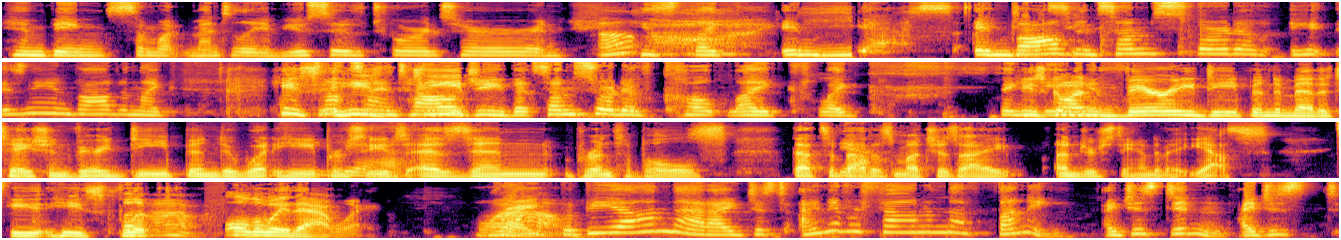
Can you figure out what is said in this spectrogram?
him being somewhat mentally abusive towards her, and Oh, he's like in yes, involved in some sort of he, isn't he involved in like He's- he's Scientology deep- but some sort of cult like like He's gone and- very deep into meditation, very deep into what he perceives Yeah. as Zen principles. That's about Yeah. as much as I understand of it. Yes, he he's flipped Wow. all the way that way. Wow. right but beyond that I just I never found him that funny I just didn't I just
